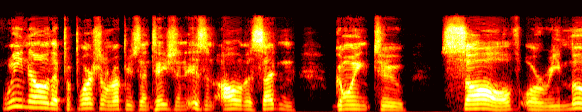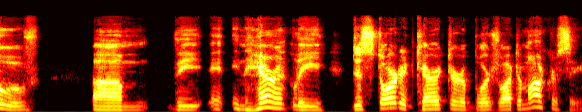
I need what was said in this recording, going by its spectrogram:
We know that proportional representation isn't all of a sudden going to solve or remove um, the inherently distorted character of bourgeois democracy.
